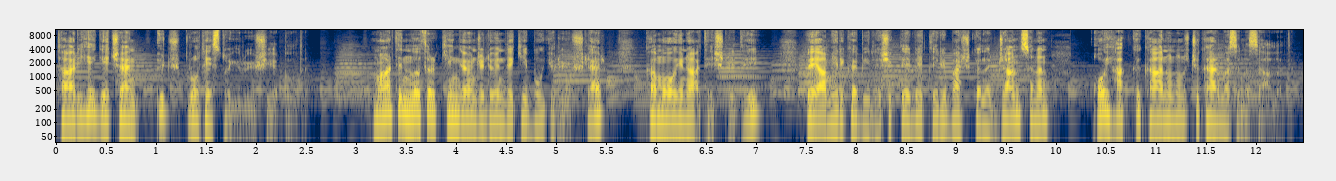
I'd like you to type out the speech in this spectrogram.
tarihe geçen 3 protesto yürüyüşü yapıldı. Martin Luther King öncülüğündeki bu yürüyüşler kamuoyunu ateşledi ve Amerika Birleşik Devletleri Başkanı Johnson'ın oy hakkı kanununu çıkarmasını sağladı.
